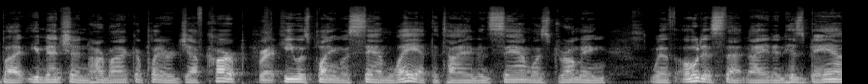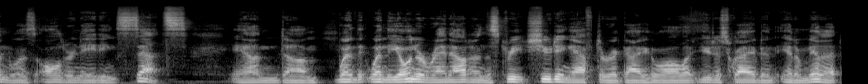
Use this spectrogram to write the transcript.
but you mentioned harmonica player Jeff Carp. Right. He was playing with Sam Lay at the time, and Sam was drumming with Otis that night, and his band was alternating sets. And um, when the, when the owner ran out on the street shooting after a guy who I'll let you describe in, in a minute,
